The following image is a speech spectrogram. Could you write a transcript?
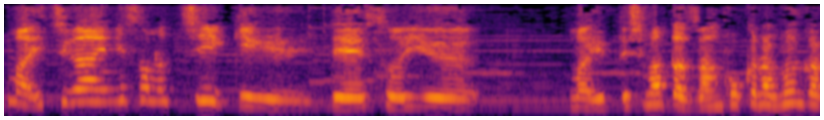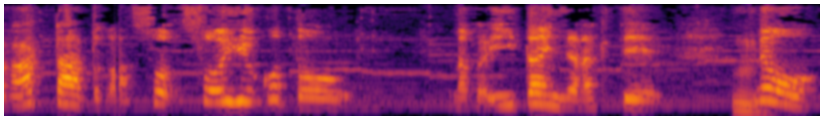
まあ一概にその地域でそういう、まあ言ってしまったら残酷な文化があったとか、そそういうことをなんか言いたいんじゃなくて、うん。でも、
